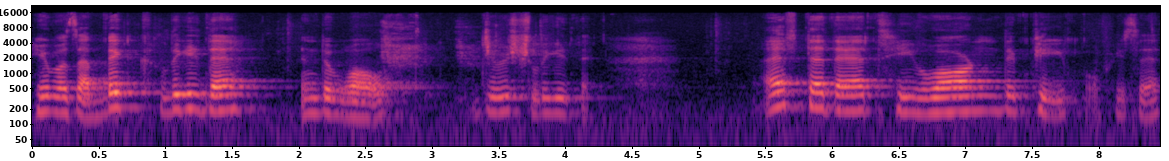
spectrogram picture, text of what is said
He was a big leader in the world, Jewish leader. After that, he warned the people. He said,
